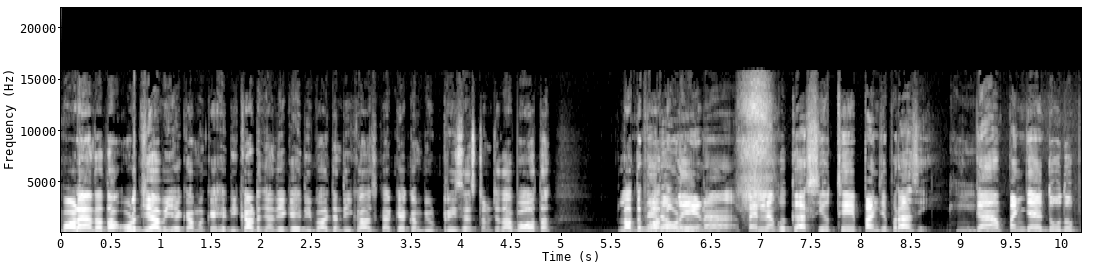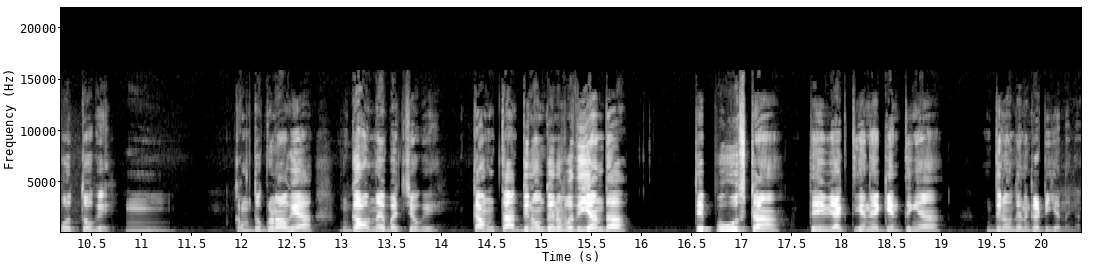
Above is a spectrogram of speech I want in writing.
ਬਾਲਿਆਂ ਦਾ ਤਾਂ ਉਲਝਿਆ ਵੀ ਹੈ ਕੰਮ। ਕਿਸੇ ਦੀ ਘਟ ਜਾਂਦੀ ਹੈ ਕਿਸੇ ਦੀ ਵੱਧ ਜਾਂਦੀ ਖਾਸ ਕਰਕੇ ਕੰਪਿਊਟਰੀ ਸਿਸਟਮ 'ਚ ਤਾਂ ਬਹੁਤ ਲੱਦ ਹੋ ਰੌਲੇ ਗਿਆ ਨਾ ਪਹਿਲਾਂ ਕੋਈ ਘਰ ਸੀ ਉੱਥੇ ਪੰਜ ਭਰਾ ਸੀ। ਗਾਂ ਪੰਜਾਂ ਦੇ ਦੋ ਦੋ ਪੁੱਤ ਹੋ ਗਏ। ਹੂੰ। ਕੰਮ ਦੁੱਗਣਾ ਹੋ ਗਿਆ ਗਾਂ ਉਹਨਾਂ ਦੇ ਬੱਚੇ ਹੋ ਗਏ। ਕੰਮ ਤਾਂ ਦਿਨੋਂ ਦਿਨ ਵਧੀ ਜਾਂਦਾ ਤੇ ਪੋਸਟਾਂ ਤੇ ਵਿਅਕਤੀਆਂ ਦੀਆਂ ਗਿਣਤੀਆਂ ਦਿਨੋਂ ਦਿਨ ਘਟੀ ਜਾਂਦੀਆਂ।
